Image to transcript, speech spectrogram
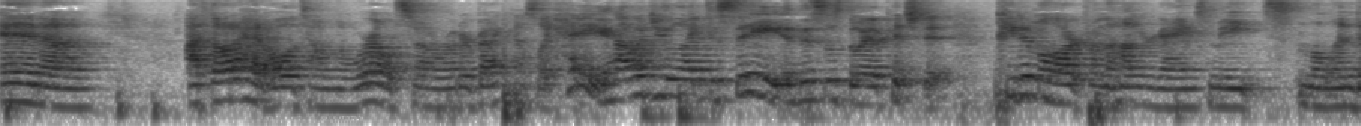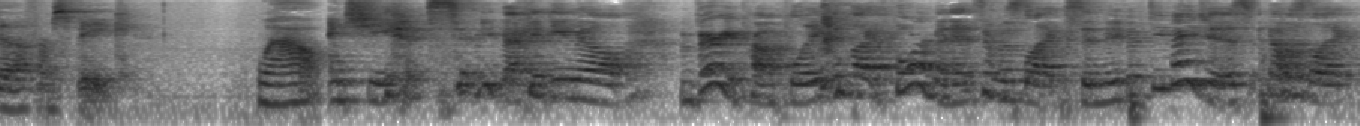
And um, I thought I had all the time in the world, so I wrote her back and I was like, "Hey, how would you like to see?" And this was the way I pitched it: Peeta Mellark from The Hunger Games meets Melinda from Speak. Wow. And she sent me back an email very promptly in like four minutes and was like, send me 50 pages. And I was like,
